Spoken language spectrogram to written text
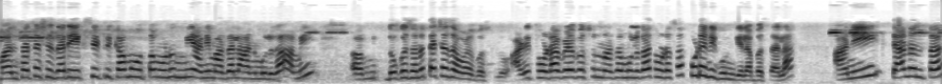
माणसाच्या शेजारी एक सीट रिकामं होतं म्हणून मी आणि माझा लहान मुलगा आम्ही दोघं जण त्याच्याजवळ बसलो. आणि थोडा वेळ बसून माझा मुलगा थोडासा पुढे निघून गेला बसायला. आणि त्यानंतर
